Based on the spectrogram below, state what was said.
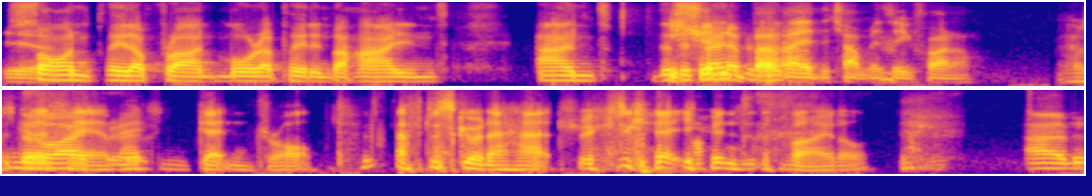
Yeah. Son played up front, Moura played in behind, and the He shouldn't have played the Champions League final. I was No, going to I say, agree. imagine getting dropped after scoring a hat trick to get you into the final. um,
